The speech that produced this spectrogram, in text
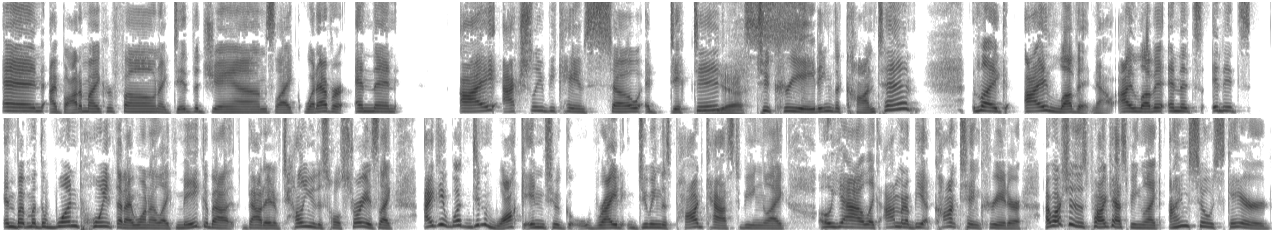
and I bought a microphone. I did the jams, like whatever. And then I actually became so addicted yes. to creating the content. Like I love it now. I love it. And it's, and it's, and but the one point that I want to like make about about it of telling you this whole story is like I did what didn't walk into right doing this podcast being like oh yeah like I'm gonna be a content creator. I watched this podcast being like I'm so scared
